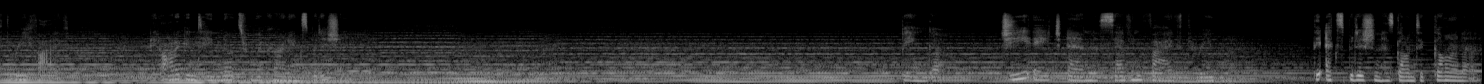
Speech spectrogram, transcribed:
7535. It ought to contain notes from the current expedition. Bingo. GHN 7531. The expedition has gone to Ghana,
